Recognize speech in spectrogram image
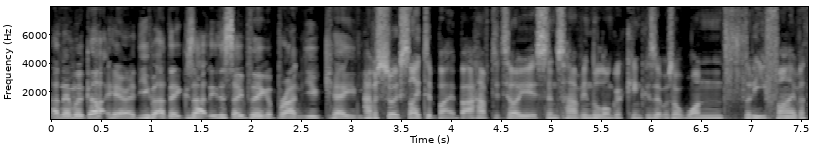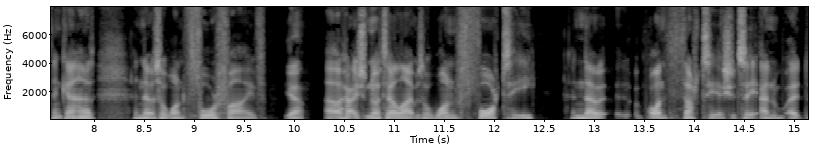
and then we got here, and you had exactly the same thing—a brand new cane. I was so excited by it, but I have to tell you, since having the longer cane, because it was a one three five, I think I had, and now it's a one four five. Yeah. Uh, actually, no, I tell a lie. It was a 140, and now 130, I should say, and it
